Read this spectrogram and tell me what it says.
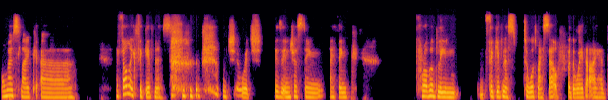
almost like uh i felt like forgiveness which which is interesting i think probably forgiveness towards myself for the way that I had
